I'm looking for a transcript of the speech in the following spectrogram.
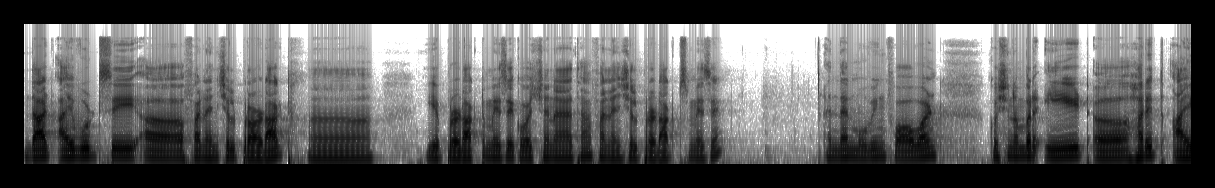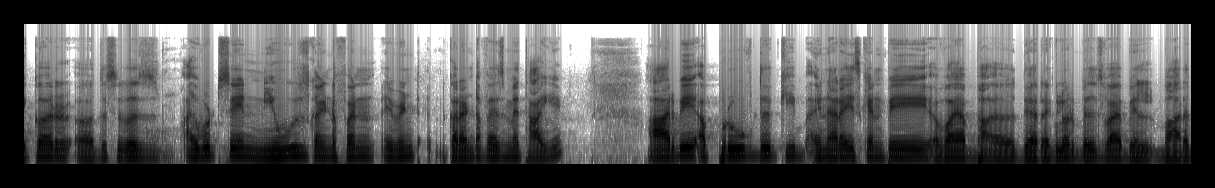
that I would say financial product ये प्रोडक्ट में से क्वेश्चन आया था फाइनेंशियल प्रोडक्ट्स में से and then moving forward question number eight हरित आयकर this was I would say news kind of an event current affairs में था ये आर आरबीआई अप्रूव्ड की N R NRIs can pay via their regular bills via bill Bharat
